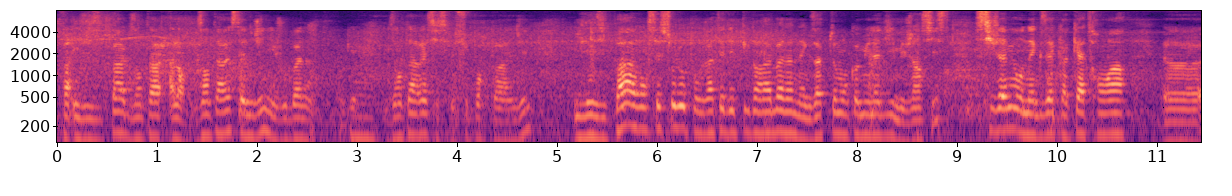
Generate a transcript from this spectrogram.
Enfin, il n'hésite pas à Xantares. Alors, Xantares Engine, il joue banane. Xantares, il se fait support par Engine. Il n'hésite pas à avancer solo pour gratter des pics dans la banane, exactement comme il a dit. Mais j'insiste, si jamais on exec à 4 en A, euh,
